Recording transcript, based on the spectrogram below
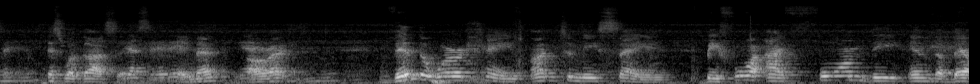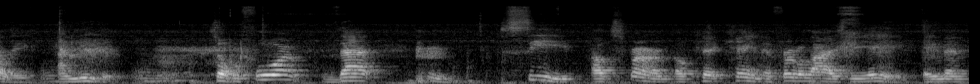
said. It's what God says. Yes, it is. Amen. Yeah. All right. Then the word came unto me, saying, Before I formed thee in the belly, I knew thee. So before that seed of sperm okay, came and fertilized the egg, amen,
